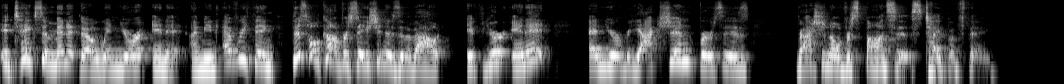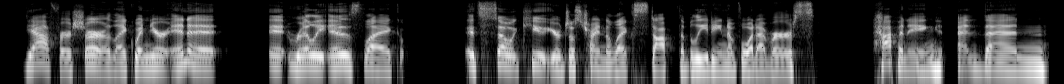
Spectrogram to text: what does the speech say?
it takes a minute though when you're in it. I mean, everything, this whole conversation is about if you're in it and your reaction versus rational responses type of thing. Yeah, for sure. Like when you're in it, it really is like, it's so acute. You're just trying to like stop the bleeding of whatever's happening and then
